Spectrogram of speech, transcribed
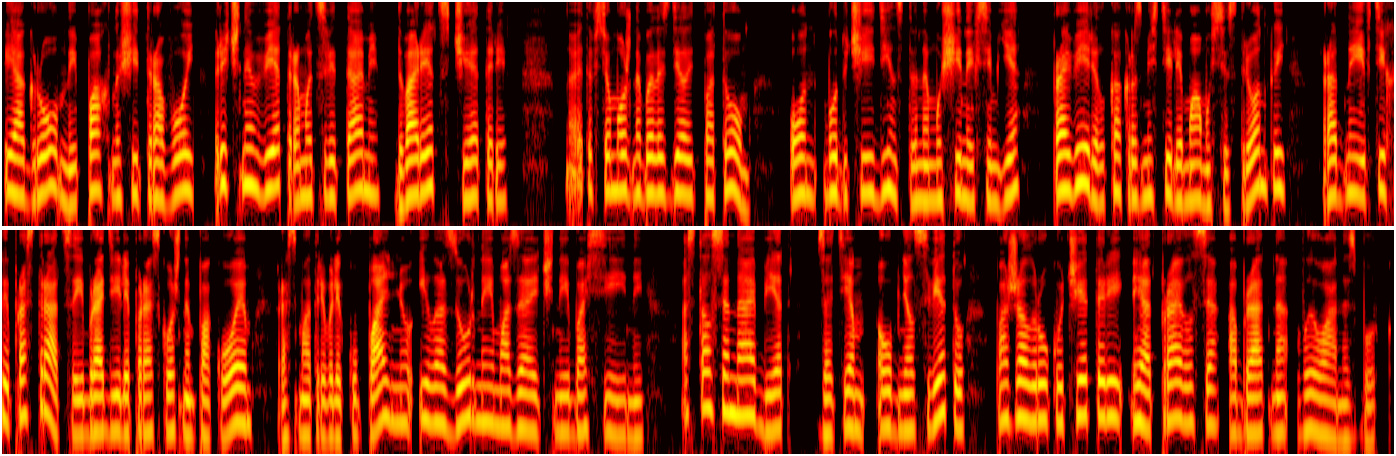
и огромный, пахнущий травой, речным ветром и цветами, дворец Четери. Но это все можно было сделать потом. Он, будучи единственным мужчиной в семье, проверил, как разместили маму с сестренкой, родные в тихой прострации бродили по роскошным покоям, рассматривали купальню и лазурные мозаичные бассейны. Остался на обед, затем обнял Свету, пожал руку Четтери и отправился обратно в Иоаннесбург.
